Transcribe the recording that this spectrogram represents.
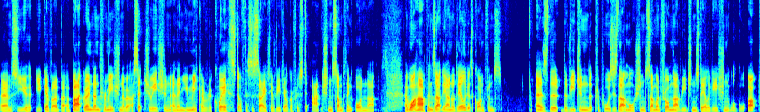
Um, so you you give a bit of background information about a situation, and then you make a request of the Society of Radiographers to action something on that. And what happens at the annual delegates conference? Is the, the region that proposes that motion, someone from that region's delegation will go up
